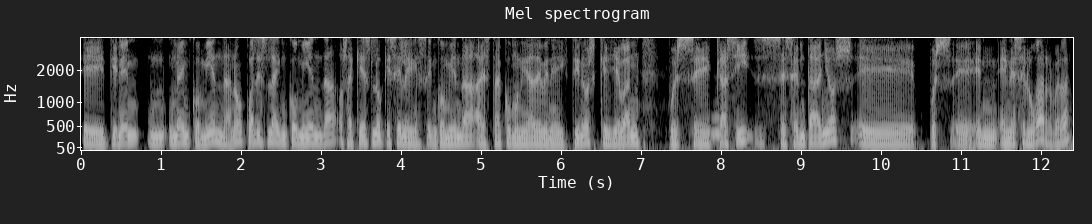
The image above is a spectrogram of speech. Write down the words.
eh, tienen un- una encomienda, ¿no? ¿Cuál es la encomienda? O sea, ¿qué es lo que se les encomienda a esta comunidad de benedictinos que llevan pues eh, casi 60 años eh, pues eh, en, en ese lugar, ¿verdad?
